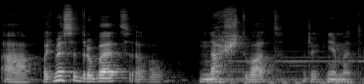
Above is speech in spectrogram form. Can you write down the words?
A pojďme se drobec eh, naštvat, řekněme to.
